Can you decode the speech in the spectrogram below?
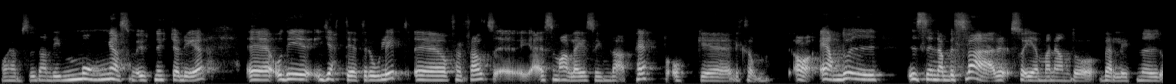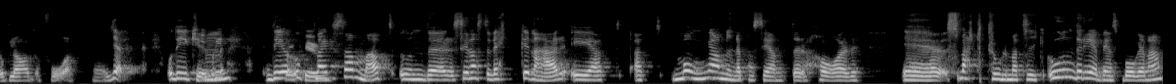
på hemsidan, det är många som utnyttjar det. Eh, och det är jätteroligt, eh, och framförallt eh, som alla är så himla pepp och eh, liksom, ja, ändå i, i sina besvär så är man ändå väldigt nöjd och glad att få eh, hjälp. Och det är kul. Mm. Det jag uppmärksammat under de senaste veckorna här är att, att många av mina patienter har eh, smärtproblematik under revbensbågarna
